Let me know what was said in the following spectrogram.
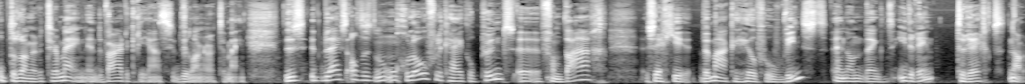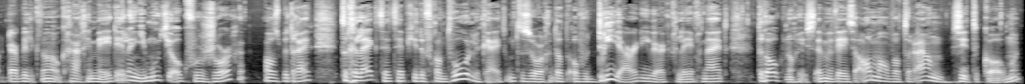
op de langere termijn. En de waardecreatie op de langere termijn. Dus het blijft altijd een ongelooflijk heikel punt. Uh, vandaag zeg je, we maken heel veel winst. En dan denkt iedereen, terecht. Nou, daar wil ik dan ook graag in meedelen. En je moet je ook voor zorgen als bedrijf. Tegelijkertijd heb je de verantwoordelijkheid om te zorgen dat over drie jaar die werkgelegenheid er ook nog is. En we weten allemaal wat eraan zit te komen,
